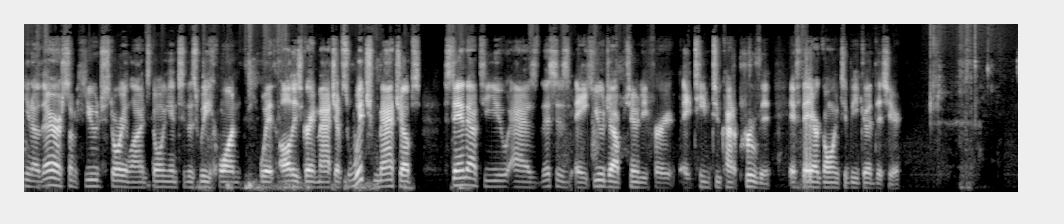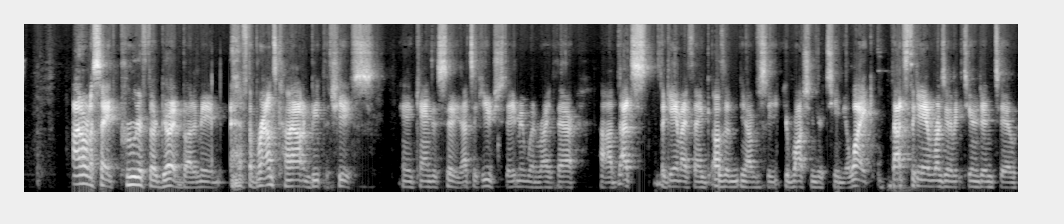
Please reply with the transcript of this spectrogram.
you know, there are some huge storylines going into this week one with all these great matchups. Which matchups stand out to you as this is a huge opportunity for a team to kind of prove it if they are going to be good this year? I don't want to say prove if they're good, but I mean, if the Browns come out and beat the Chiefs in Kansas City, that's a huge statement win right there. Uh, that's the game I think. Other than you know, obviously you're watching your team you like. That's the game everyone's going to be tuned into.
